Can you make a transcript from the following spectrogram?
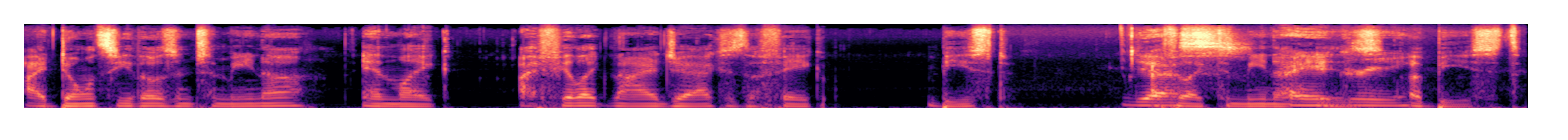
I don't see those in Tamina. And like, I feel like Nia Jax is a fake beast. yes, I feel like Tamina I is agree. a beast.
